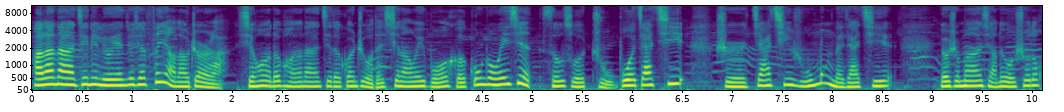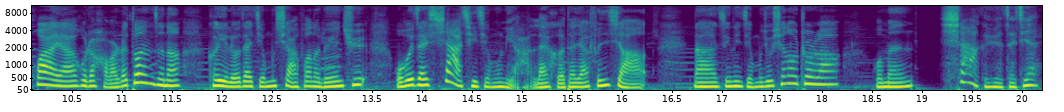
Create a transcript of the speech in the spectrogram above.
好了，那今天留言就先分享到这儿了。喜欢我的朋友呢，记得关注我的新浪微博和公众微信，搜索“主播佳期”，是“佳期如梦”的佳期。有什么想对我说的话呀，或者好玩的段子呢，可以留在节目下方的留言区，我会在下期节目里啊来和大家分享。那今天节目就先到这儿了，我们下个月再见。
